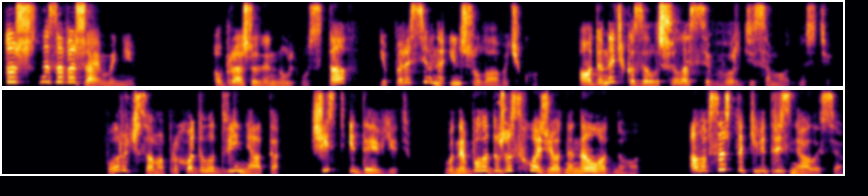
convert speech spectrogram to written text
тож не заважай мені. Ображений нуль устав і пересів на іншу лавочку, а одиничка залишилася в гордій самотності. Поруч саме проходило двійнята шість і дев'ять. Вони були дуже схожі одне на одного, але все ж таки відрізнялися.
